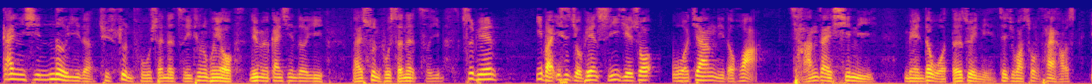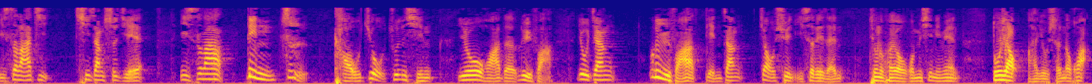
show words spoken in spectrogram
甘心乐意的去顺服神的旨意。听众朋友，你有没有甘心乐意来顺服神的旨意？诗篇一百一十九篇十一节说：“我将你的话藏在心里，免得我得罪你。”这句话说的太好。以斯拉记七章十节，以斯拉定制考究遵行耶和华的律法，又将律法典章教训以色列人。听众朋友，我们心里面都要啊有神的话，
